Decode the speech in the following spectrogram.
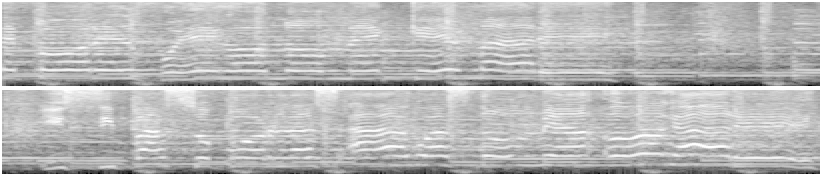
Pase por el fuego no me quemaré. Y si paso por las aguas no me ahogaré.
